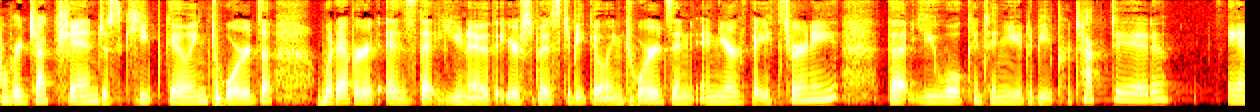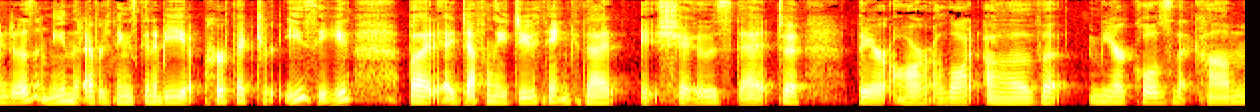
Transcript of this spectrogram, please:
rejection just keep going towards whatever it is that you know that you're supposed to be going towards in, in your faith journey that you will continue to be protected. And it doesn't mean that everything's going to be perfect or easy but i definitely do think that it shows that there are a lot of miracles that come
